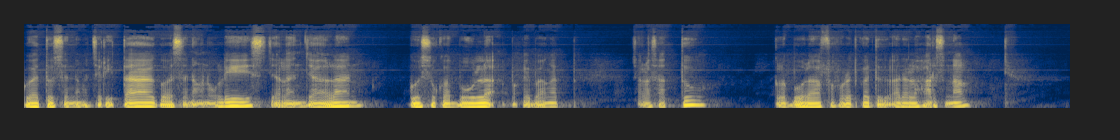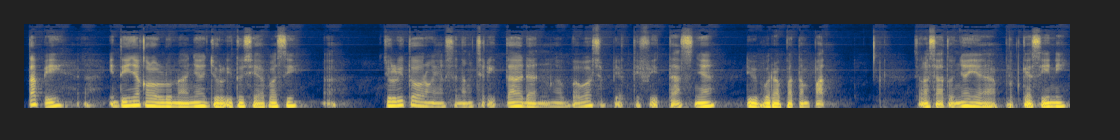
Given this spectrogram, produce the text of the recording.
Gue tuh senang cerita, gue senang nulis, jalan-jalan. Gue suka bola, pakai banget. Salah satu klub bola favorit gue itu adalah Arsenal. Tapi intinya kalau lu nanya Jul itu siapa sih? Jul itu orang yang senang cerita dan ngebawa subjektivitasnya di beberapa tempat. Salah satunya ya podcast ini.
